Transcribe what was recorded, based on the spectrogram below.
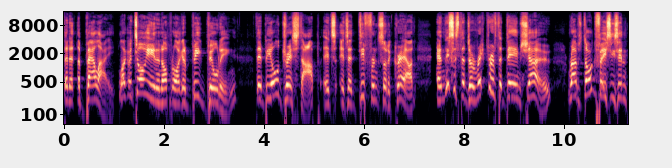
That at the ballet, like we're talking in an opera, like in a big building, they'd be all dressed up. It's it's a different sort of crowd, and this is the director of the damn show rubs dog feces in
